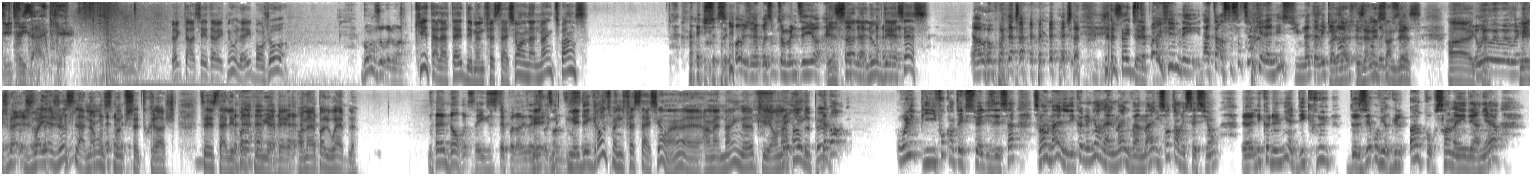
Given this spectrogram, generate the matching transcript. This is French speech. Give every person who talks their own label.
Speaker 1: Du Trisac.
Speaker 2: Loïc Tassé est avec nous. Loïc, bonjour.
Speaker 3: Bonjour, Benoît.
Speaker 2: Qui est à la tête des manifestations en Allemagne, tu penses?
Speaker 3: je sais pas, j'ai l'impression que tu vas me le dire.
Speaker 2: Il ça, la Louvre DSS.
Speaker 3: Ah, voilà.
Speaker 2: J'essaie de...
Speaker 3: C'était pas un film des... Attends, c'est sorti en quelle année, ce film-là? T'avais quel âge?
Speaker 2: Les années 70. Ah,
Speaker 3: oui, oui, oui, oui.
Speaker 2: Mais je, je voyais juste l'annonce, moi, puis je te tout croche. Tu sais, c'était à l'époque où il y avait, on n'avait pas le web, là.
Speaker 3: non, ça n'existait pas dans les années
Speaker 2: mais,
Speaker 3: 70.
Speaker 2: Mais des grosses manifestations hein, euh, en Allemagne, là, puis on en parle
Speaker 3: a-
Speaker 2: de peu.
Speaker 3: D'abord, oui, puis il faut contextualiser ça. Ça va mal. L'économie en Allemagne va mal. Ils sont en récession. Euh, L'économie a décru de 0,1% l'année dernière.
